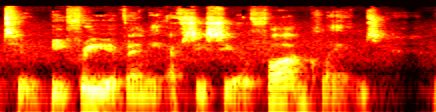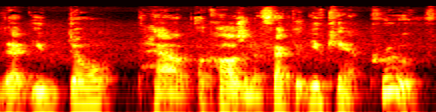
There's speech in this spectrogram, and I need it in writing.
to be free of any FCC or fraud claims that you don't have a cause and effect that you can't prove.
